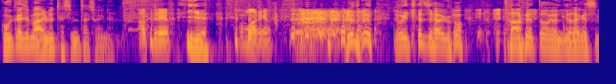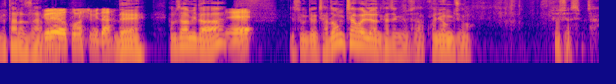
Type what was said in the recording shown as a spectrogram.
거기까지만 알면 됐습니다, 저희는. 아, 그래요? 예. 허무하네요. 오늘은 여기까지 하고 다음에 또 연결하겠습니다. 다른 사람. 그래요. 고맙습니다. 네. 감사합니다. 네. 이승정 자동차 관련 가정교사 권영주 교수였습니다.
